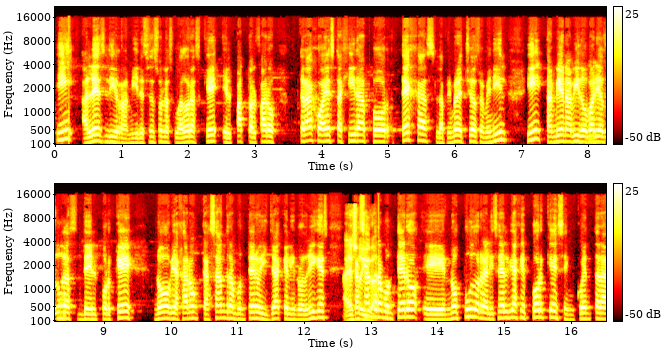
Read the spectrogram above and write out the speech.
y a Leslie Ramírez. Esas son las jugadoras que el Pato Alfaro trajo a esta gira por Texas, la primera de Chivas Femenil, y también ha habido varias dudas del por qué no viajaron Cassandra Montero y Jacqueline Rodríguez. Cassandra iba. Montero eh, no pudo realizar el viaje porque se encuentra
